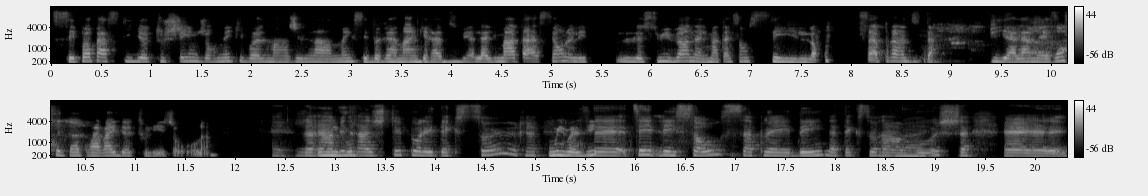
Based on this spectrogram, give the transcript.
c'est pas parce qu'il a touché une journée qu'il va le manger le lendemain, c'est vraiment graduel. L'alimentation, le, le suivant en alimentation, c'est long. Ça prend du temps. Puis à la maison, c'est un travail de tous les jours. Là. J'aurais envie de rajouter pour les textures. Oui, vas-y. Tu sais, les sauces, ça peut aider, la texture en bouche. Euh,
